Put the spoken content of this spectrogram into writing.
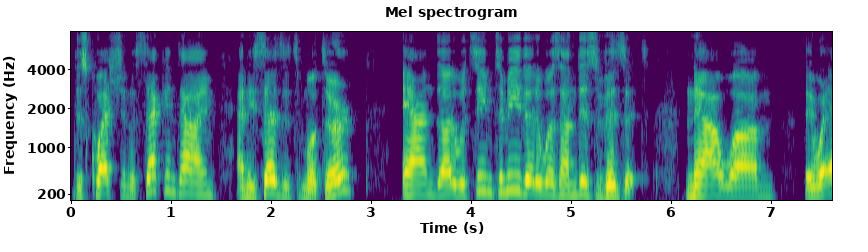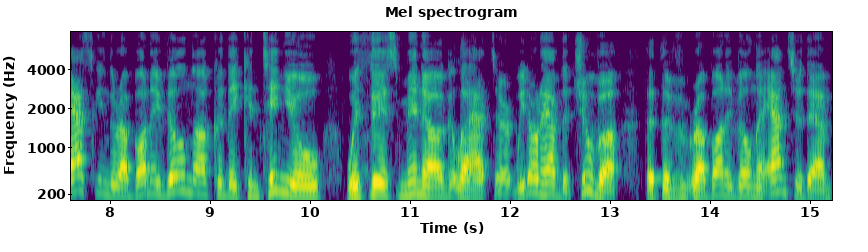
this question a second time, and he says it's mutter, and uh, it would seem to me that it was on this visit. Now, um, they were asking the Rabbani Vilna, could they continue with this minog leheter? We don't have the tshuva that the Rabbani Vilna answered them,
